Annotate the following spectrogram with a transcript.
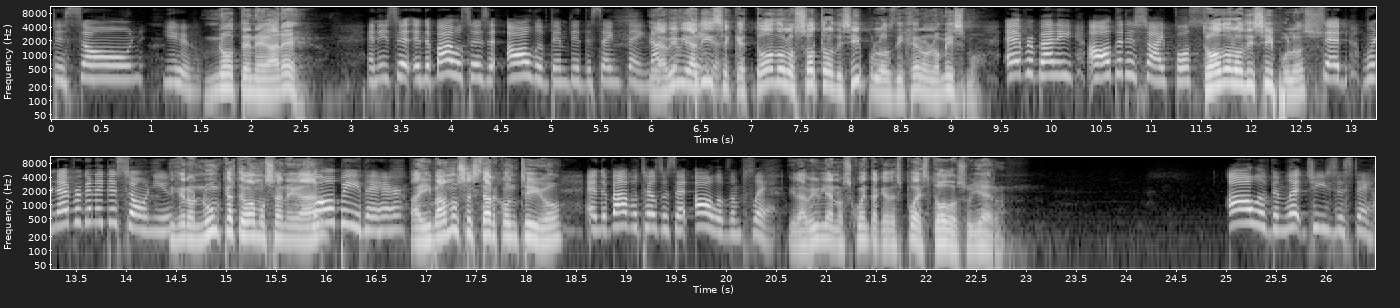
disown you. no te negaré. And he said, and the Bible says that all of them did the same thing. Y Not la Biblia dice que todos los otros discípulos dijeron lo mismo. Everybody, all the disciples Todos los discípulos said, We're never going to disown you. dijeron, nunca te vamos a negar, We'll be there. ahí vamos a estar contigo. And the Bible tells us that all of them fled. Y la Biblia nos cuenta que después todos huyeron. All of them let Jesus down.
